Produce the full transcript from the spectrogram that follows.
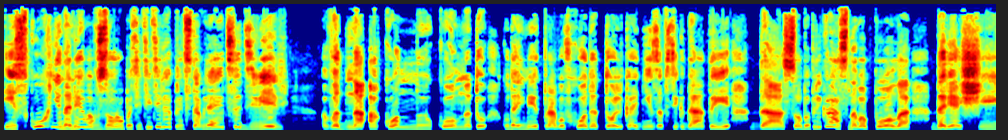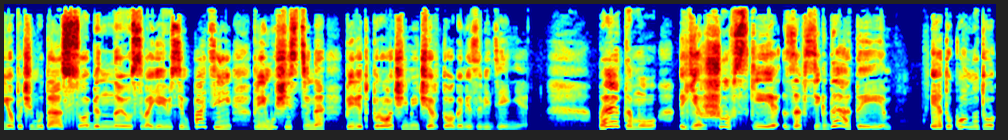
Из кухни налево взору посетителя представляется дверь в однооконную комнату, куда имеют право входа только одни завсегдатые, да особо прекрасного пола, дарящие ее почему-то особенную своей симпатией, преимущественно перед прочими чертогами заведения. Поэтому ершовские завсегдатые эту комнату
